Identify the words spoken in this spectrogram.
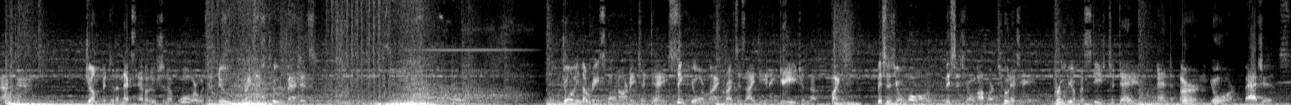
active. Jump into the next evolution of war with the new Crysis 2 badges. Join the Respawn Army today. Sync your My Crysis ID and engage in the fight. This is your war. This is your opportunity. Prove your prestige today and earn your badges.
